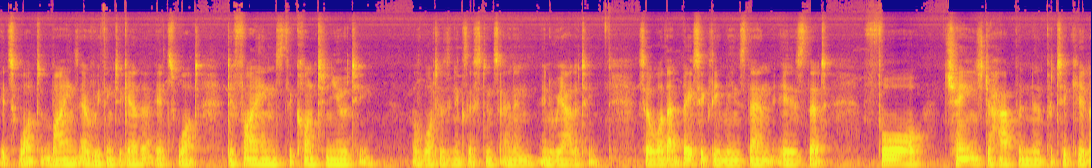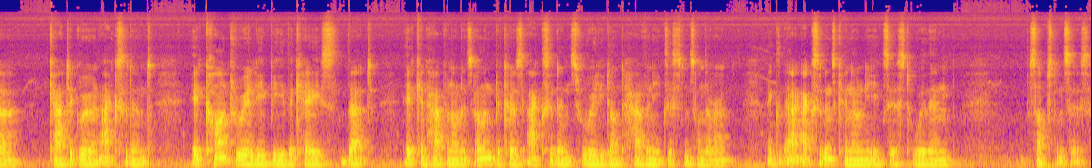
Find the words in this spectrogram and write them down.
It's what binds everything together. It's what defines the continuity of what is in existence and in, in reality. So what that basically means then is that for change to happen in a particular category or an accident, it can't really be the case that it can happen on its own because accidents really don't have any existence on their own. Accidents can only exist within substances.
